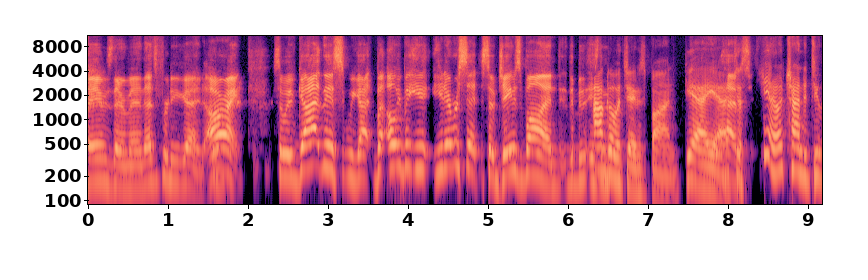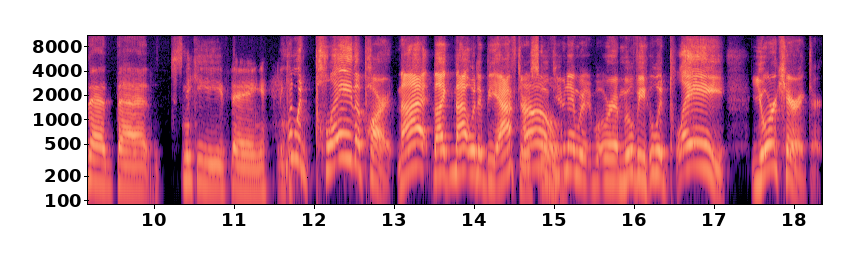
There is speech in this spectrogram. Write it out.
names there, man. That's pretty good. All right, so we've got this. We got, but oh, but you, you never said so. James Bond. The, I'll go with James Bond. Yeah, yeah. have- Just you know, trying to do the the sneaky thing. Who would play the part? Not like not would it be after. So Oh. if your name were, were a movie, who would play your character?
